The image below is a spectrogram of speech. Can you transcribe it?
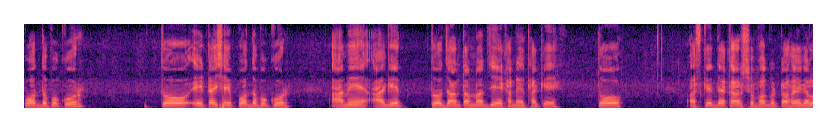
পদ্ম পুকুর। তো এটাই সেই পদ্ম পুকুর। আমি আগে তো জানতাম না যে এখানে থাকে। তো আজকে দেখার সৌভাগ্যটা হয়ে গেল।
